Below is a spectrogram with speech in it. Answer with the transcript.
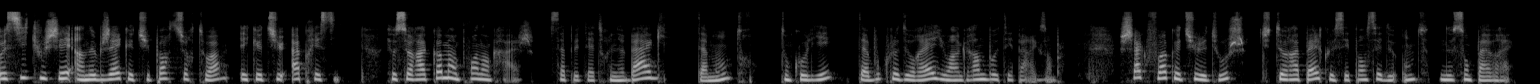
aussi toucher un objet que tu portes sur toi et que tu apprécies. Ce sera comme un point d'ancrage. Ça peut être une bague, ta montre, ton collier, ta boucle d'oreille ou un grain de beauté par exemple. Chaque fois que tu le touches, tu te rappelles que ces pensées de honte ne sont pas vraies,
